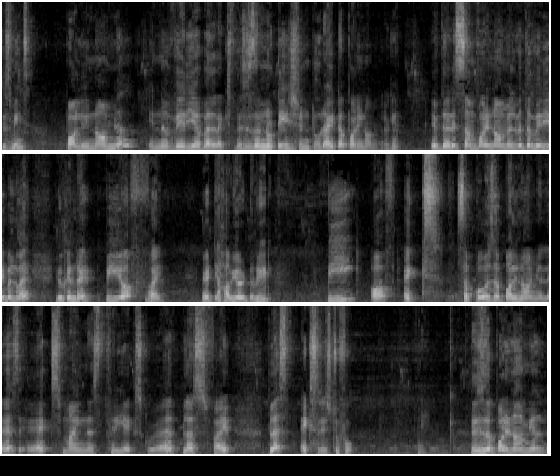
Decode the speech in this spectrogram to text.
This means polynomial in a variable x. This is a notation to write a polynomial. Okay. If there is some polynomial with a variable y, you can write p of y. Right? How you have to read p of x Suppose the polynomial is x minus 3x square plus 5 plus x raised to 4. This is a polynomial.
